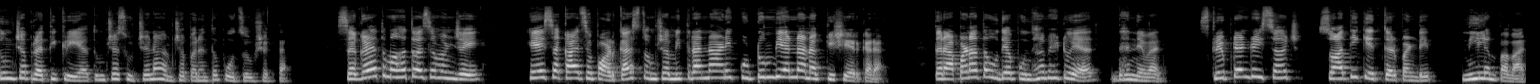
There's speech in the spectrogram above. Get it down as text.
तुमच्या प्रतिक्रिया तुमच्या सूचना आमच्यापर्यंत पोहोचवू शकता. सगळ्यात महत्वाचं म्हणजे हे सकाळचं पॉडकास्ट तुमच्या मित्रांना आणि कुटुंबियांना नक्की शेअर करा. तर आपण आता उद्या पुन्हा भेटूयात. धन्यवाद. Script and research Swati Ketkar Pandit Neelam Pawar.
